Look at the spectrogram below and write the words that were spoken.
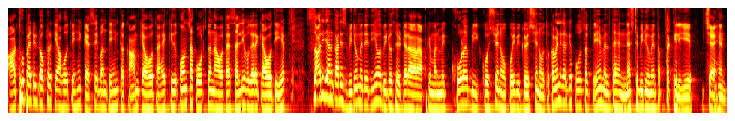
आर्थोपैडिक डॉक्टर क्या होते हैं, कैसे बनते हैं, इनका काम क्या होता है, कि कौन सा कोर्स करना होता है सैलरी वगैरह क्या होती है, सारी जानकारी इस वीडियो में दे दी है और वीडियो से रिलेटेड अगर आपके मन में थोड़ा भी क्वेश्चन हो, कोई भी क्वेश्चन हो तो कमेंट करके पूछ सकते हैं। मिलते हैं नेक्स्ट वीडियो में, तब तक के लिए जय हिंद।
